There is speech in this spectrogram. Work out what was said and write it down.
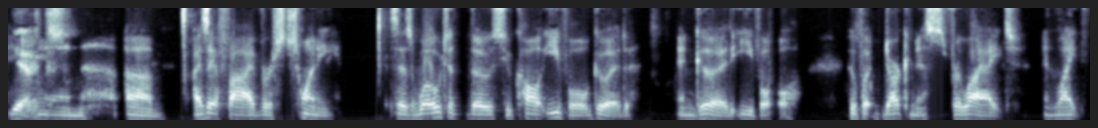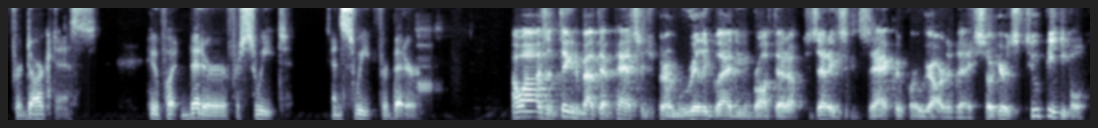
Yes. And um, Isaiah 5, verse 20, it says, Woe to those who call evil good and good evil, who put darkness for light and light for darkness, who put bitter for sweet and sweet for bitter. I wasn't thinking about that passage, but I'm really glad you brought that up because that is exactly where we are today. So here's two people,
